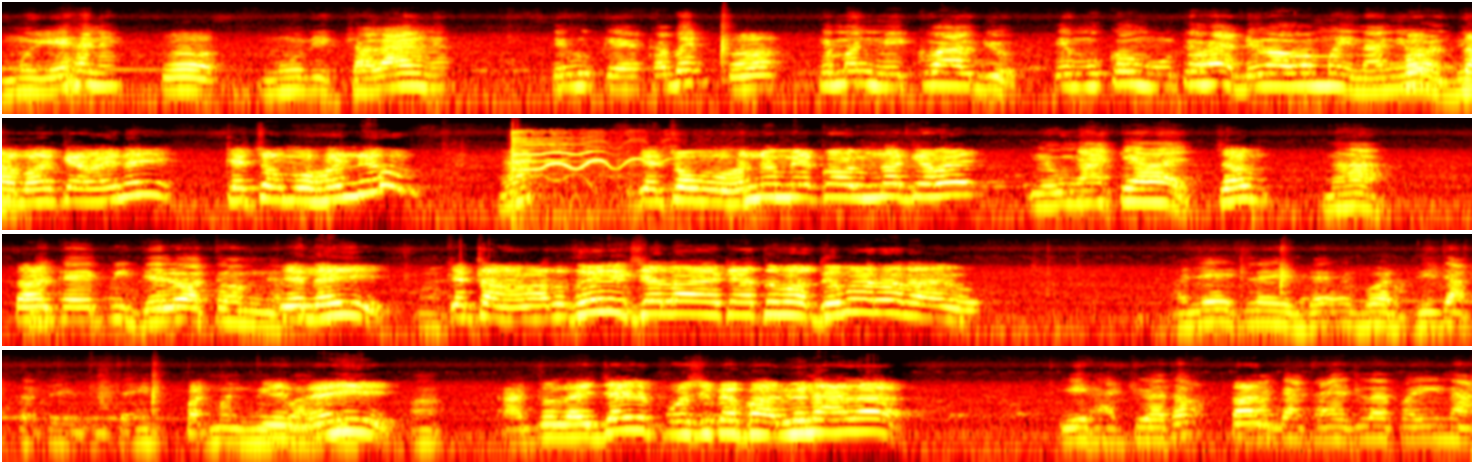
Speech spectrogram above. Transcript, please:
મુ હું એ હે ને હા હું રિક્ષા લાવ્યો ને તે શું કે ખબર? કે મને મેકવા આવજો. તે હું કહું હે દેવા હવે મહિનાની પણ તમારે કહેવાય નહીં કે ચો મોહન ને હે? કે ચો મોહન ને મેકો એમ ના કહેવાય? એવું ના કહેવાય. ચમ? ના. તાર મેં પીધેલો હતો અમને. એ નહીં. કે તમારા તો થોડી રિક્ષા લાવ્યા કે આ તો વર્ધો મારવા આવ્યો. એટલે એટલે વર્ધી જ આપતા મને મેકવા આવજો. નહીં. આ તો લઈ જાય ને પોસી પે ના હાલે. એ સાચી વાત હો. એટલે પછી ના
